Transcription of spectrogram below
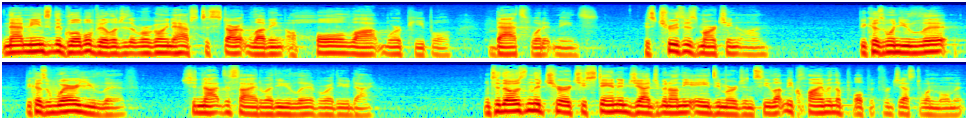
And that means in the global village that we're going to have to start loving a whole lot more people. That's what it means. His truth is marching on. Because when you live, because where you live should not decide whether you live or whether you die. And to those in the church who stand in judgment on the AIDS emergency, let me climb in the pulpit for just one moment.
